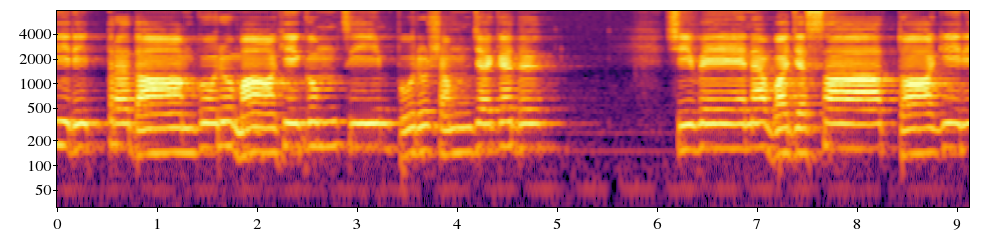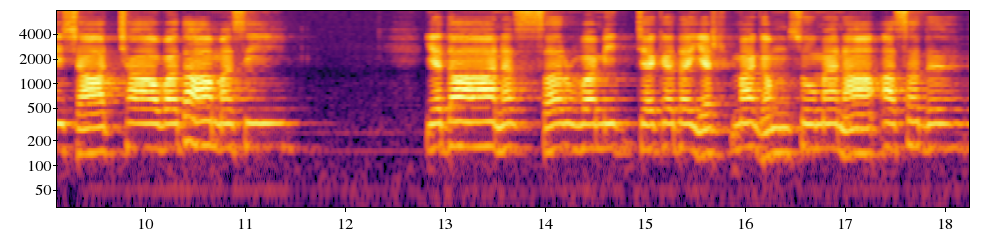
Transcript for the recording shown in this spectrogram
गिरित्रदां गुरुमाहि गुंसीं पुरुषं जगद्। शिवेन वजसा त्वा गिरिशाच्छावदामसि यदा नः सर्वमिज्जगदयष्मगं सुमना असद्।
